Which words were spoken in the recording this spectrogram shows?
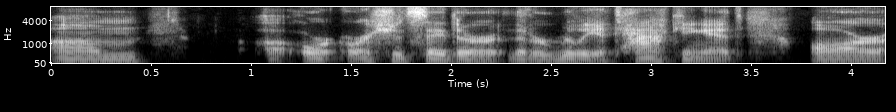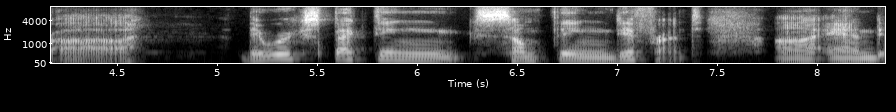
um, uh, or, or I should say, they're that are really attacking it, are uh, they were expecting something different. Uh, and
